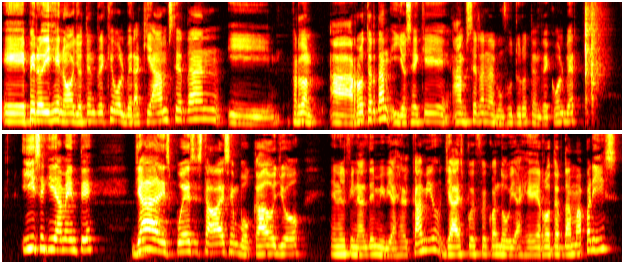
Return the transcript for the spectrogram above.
Eh, pero dije, no, yo tendré que volver aquí a Ámsterdam y, perdón, a Rotterdam y yo sé que Ámsterdam en algún futuro tendré que volver. Y seguidamente, ya después estaba desembocado yo en el final de mi viaje al cambio. Ya después fue cuando viajé de Rotterdam a París.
